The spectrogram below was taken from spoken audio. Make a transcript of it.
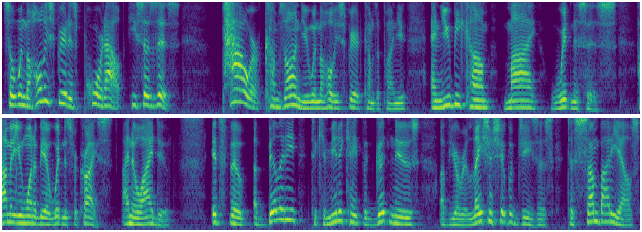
So, when the Holy Spirit is poured out, He says this Power comes on you when the Holy Spirit comes upon you, and you become my witnesses. How many of you want to be a witness for Christ? I know I do. It's the ability to communicate the good news of your relationship with Jesus to somebody else,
